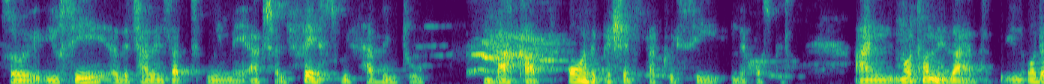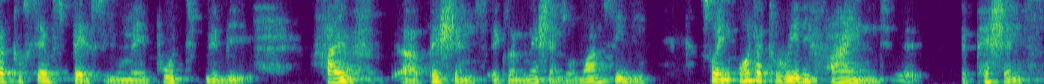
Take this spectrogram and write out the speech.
So you see uh, the challenge that we may actually face with having to back up all the patients that we see in the hospital. And not only that, in order to save space, you may put maybe five uh, patients' examinations on one CD. So in order to really find uh, a patient's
